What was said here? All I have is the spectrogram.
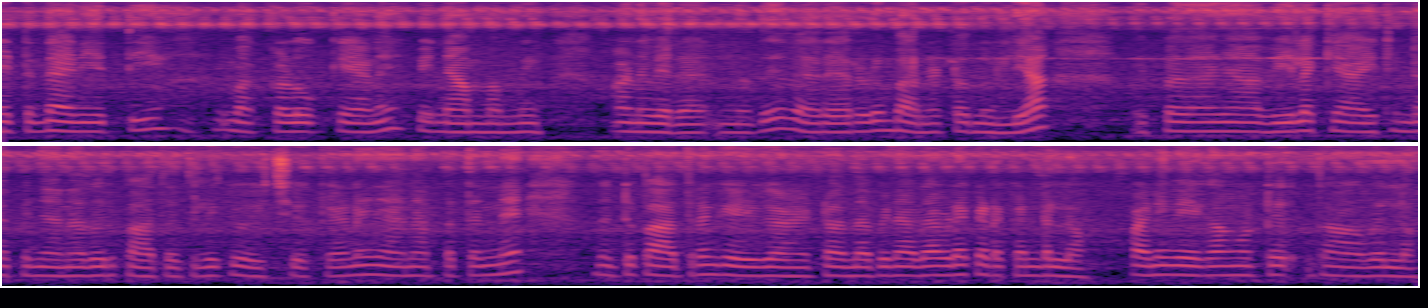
ഏട്ടന്റെ അനിയത്തി മക്കളും ഒക്കെയാണ്. പിന്നെ അമ്മമ്മയും ആണ് വരുന്നത്. വേറെ ആരോടും പറഞ്ഞിട്ടൊന്നുമില്ല. ഇപ്പോൾ ഞാൻ അവിയലൊക്കെ ആയിട്ടുണ്ട്. അപ്പോൾ ഞാനതൊരു പാത്രത്തിലേക്ക് ഒഴിച്ച് വെക്കുകയാണ്. ഞാൻ അപ്പം തന്നെ എന്നിട്ട് പാത്രം കഴുകുകയാണ് കേട്ടോ. എന്നാൽ പിന്നെ അതവിടെ കിടക്കണ്ടല്ലോ. പണി വേഗം അങ്ങോട്ട് ഇതാവുമല്ലോ.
